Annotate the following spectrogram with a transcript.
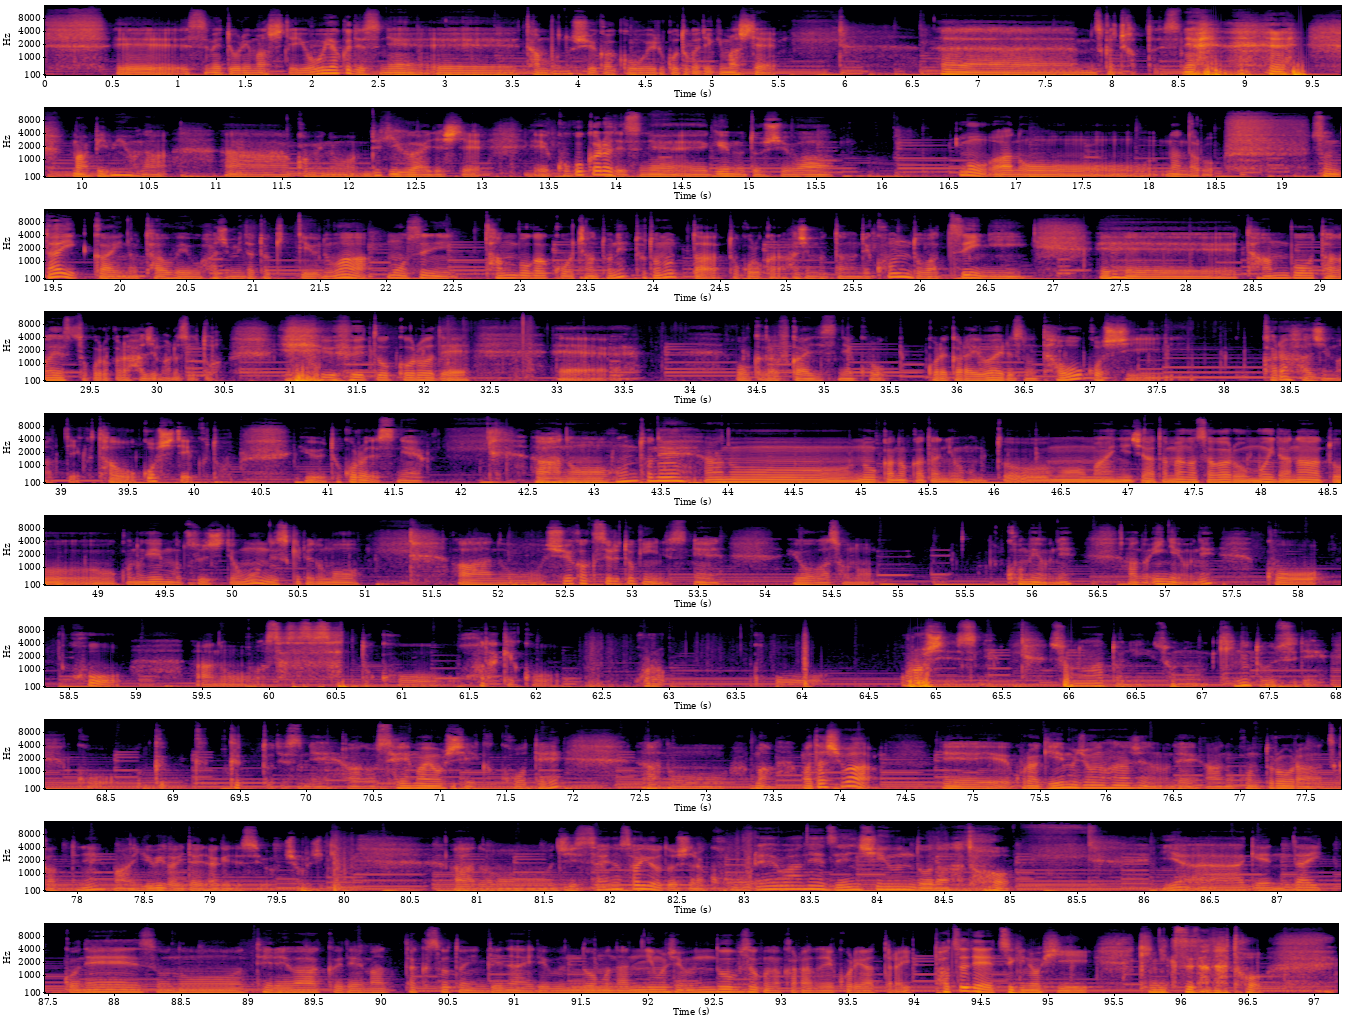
えー、進めておりまして、ようやくですね、えー、田んぼの収穫を終えることができまして、難しかったですね。まあ、微妙なあ米の出来具合でして、えー、ここからですね、ゲームとしては、もうあのー、なんだろうその第1回の田植えを始めた時っていうのはもうすでに田んぼがこうちゃんとね整ったところから始まったので今度はついに、えー、田んぼを耕すところから始まるぞというところで、えー、奥が深いですねここれからいわゆるその田起こしから始まっていく田を起こしていくというところですね。あの本当ね、あの農家の方には本当もう毎日頭が下がる思いだなとこのゲームを通じて思うんですけれどもあの収穫する時にですね要はその米をねあの稲をねこう穂をあのささささっとこう穂だけこうほろこう下ろしてですねその後にその絹と臼でこうグッグッグッですねあの精米をしていく工程。あのまあ私はえー、これはゲーム上の話なのであのコントローラー使ってね、まあ、指が痛いだけですよ正直。あの実際の作業としたらこれはね全身運動だなと。いやー現代構ねそのテレワークで全く外に出ないで運動も何にもしない運動不足の体でこれやったら一発で次の日筋肉痛だなと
